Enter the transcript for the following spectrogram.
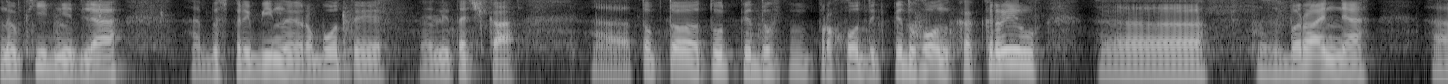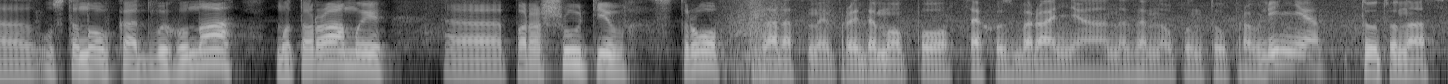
необхідні для безперебійної роботи літачка. Тобто тут проходить підгонка крил, збирання, установка двигуна, моторами, парашутів, строп. Зараз ми пройдемо по цеху збирання наземного пункту управління. Тут у нас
